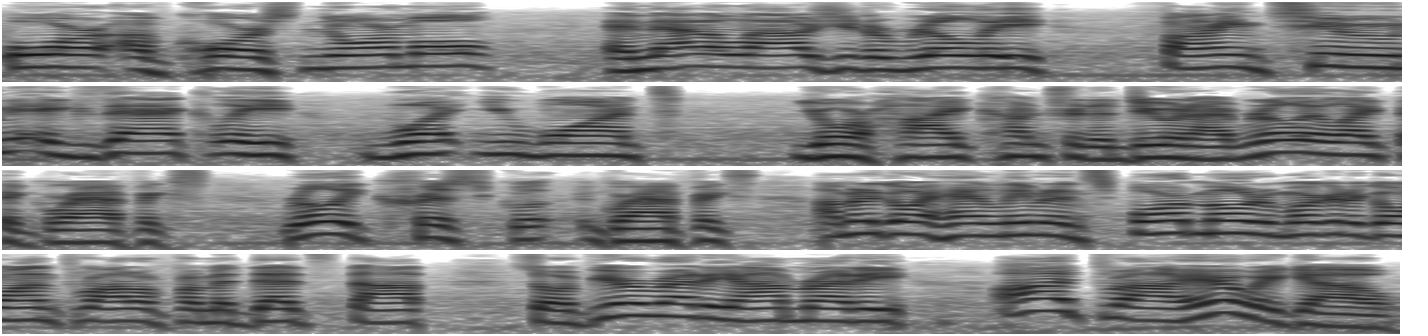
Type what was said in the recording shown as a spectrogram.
or of course normal. And that allows you to really fine tune exactly what you want your high country to do. And I really like the graphics, really crisp graphics. I'm gonna go ahead and leave it in sport mode and we're gonna go on throttle from a dead stop. So if you're ready, I'm ready. On throttle, here we go.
